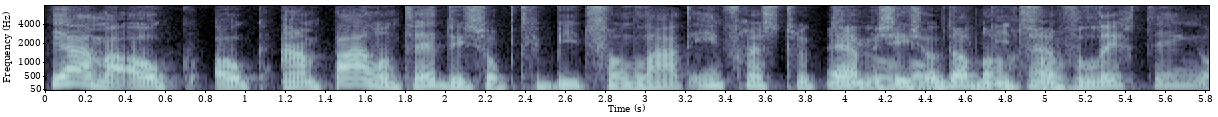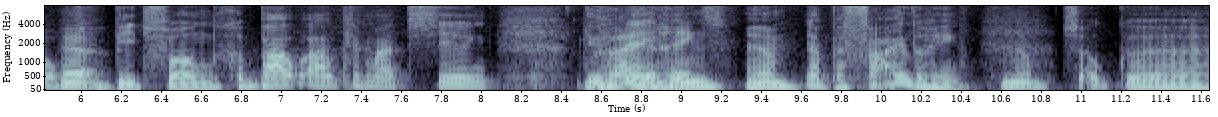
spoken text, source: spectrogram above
Ja, maar ook, ook aanpalend. Hè? Dus op het gebied van laadinfrastructuur. Ja, precies, op ook dat het gebied nog, van ja. verlichting. Op Ja. het gebied van gebouwautomatisering. Beveiliging. Ja. Ja, beveiliging. Ja. is ook... eh,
